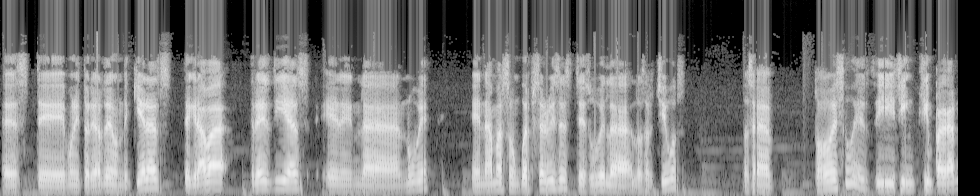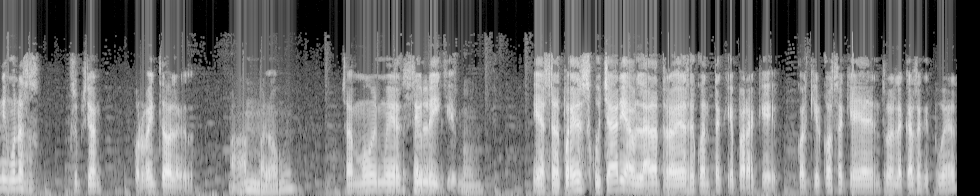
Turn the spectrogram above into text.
este, monitorear de donde quieras, te graba tres días en, la nube, en Amazon Web Services, te sube la- los archivos, o sea, todo eso es, y sin, sin pagar ninguna suscripción, por 20 dólares. Vámonos, güey. o sea, muy, muy accesible y que y hasta puedes escuchar y hablar a través de cuenta que para que cualquier cosa que haya dentro de la casa que tú veas,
